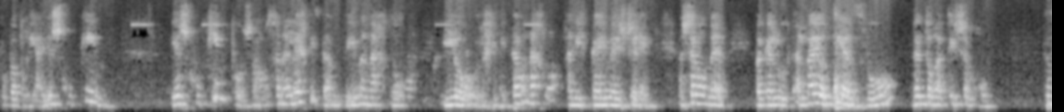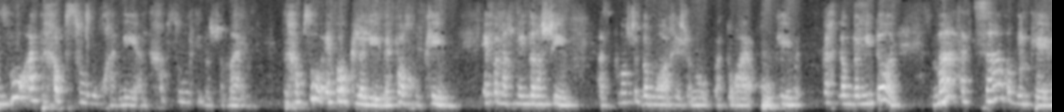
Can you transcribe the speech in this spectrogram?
פה בבריאה, יש חוקים. יש חוקים פה שאנחנו צריכים ללכת איתם, ואם אנחנו לא הולכים איתם, אנחנו הנפגעים הישרים. השם אומר בגלות, הלוואי אותי עזבו ותורתי שמרו. תעזבו, אל תחפשו רוחני, אל תחפשו אותי בשמיים. תחפשו איפה הכללים, איפה החוקים, איפה אנחנו נדרשים. אז כמו שבמוח יש לנו בתורה חוקים, כך גם במידון. מה עצר מכם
